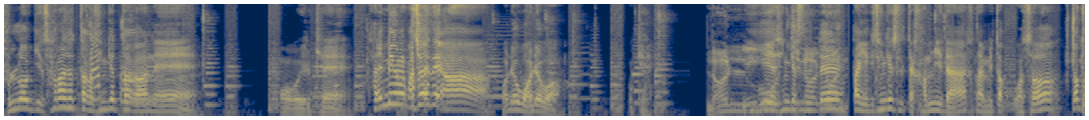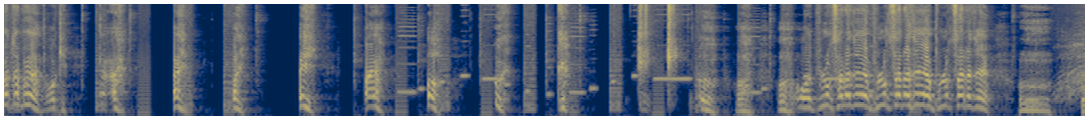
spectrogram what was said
블럭이 사라졌다가 생겼다가 하네. 어 이렇게 타이밍을 맞춰야 돼. 아 어려워 어려워. 이게 못 생겼을. 때딱 이렇게 생겼을 때 갑니다. 그다음에 딱 와서 점프 점프. 오케이. 아, 아이 아이 아이 아야 어. 어, 그, 그, 어, 어, 어, 어, 블럭 사라져요, 블럭 사라져요, 블럭 사라져요. 어, 어,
